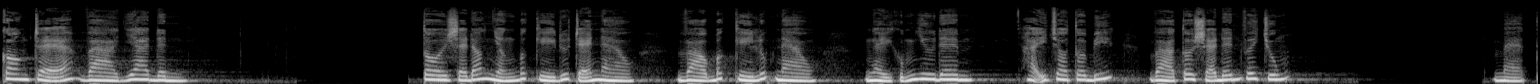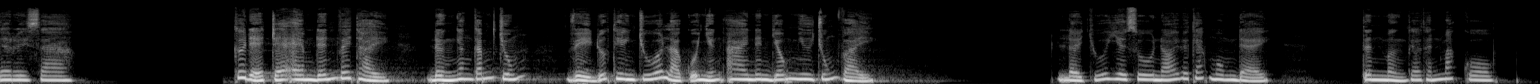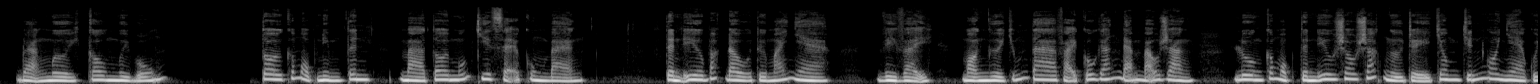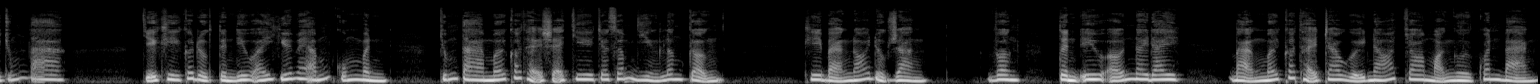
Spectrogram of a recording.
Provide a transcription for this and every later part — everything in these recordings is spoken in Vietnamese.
Con trẻ và gia đình Tôi sẽ đón nhận bất kỳ đứa trẻ nào vào bất kỳ lúc nào, ngày cũng như đêm. Hãy cho tôi biết và tôi sẽ đến với chúng. Mẹ Teresa Cứ để trẻ em đến với thầy, đừng ngăn cấm chúng, vì Đức Thiên Chúa là của những ai nên giống như chúng vậy. Lời Chúa Giêsu nói với các môn đệ Tin mừng theo Thánh Marco Đoạn 10 câu 14 Tôi có một niềm tin mà tôi muốn chia sẻ cùng bạn. Tình yêu bắt đầu từ mái nhà. Vì vậy, mọi người chúng ta phải cố gắng đảm bảo rằng luôn có một tình yêu sâu sắc ngự trị trong chính ngôi nhà của chúng ta. Chỉ khi có được tình yêu ấy dưới mái ấm của mình, chúng ta mới có thể sẻ chia cho xóm giềng lân cận. Khi bạn nói được rằng, vâng, tình yêu ở nơi đây, bạn mới có thể trao gửi nó cho mọi người quanh bạn.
